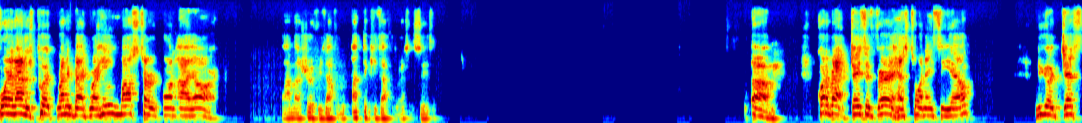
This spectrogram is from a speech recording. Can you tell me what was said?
49ers put running back Raheem Mostert on IR. I'm not sure if he's out for the, I think he's out for the rest of the season. Um, quarterback Jason Verrett has torn ACL. New York Jets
